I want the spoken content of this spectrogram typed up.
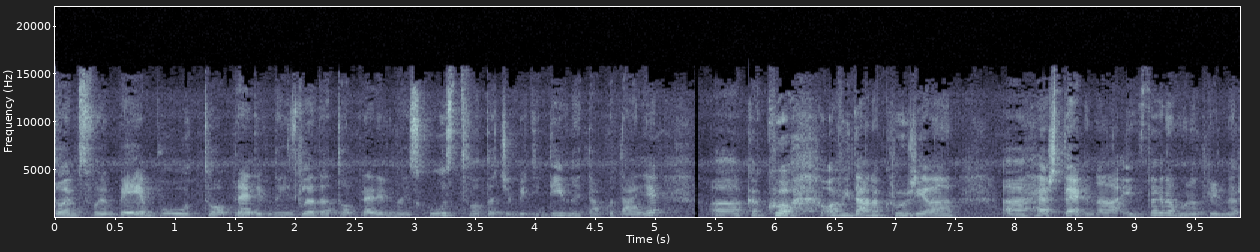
dojim svoju bebu, to predivno izgleda, to predivno iskustvo, to će biti divno i tako dalje. Kako ovih dana kruži jedan hashtag na Instagramu, na primjer,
